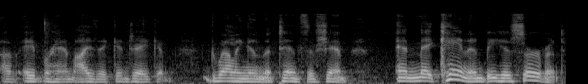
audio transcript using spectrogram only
of Abraham, Isaac, and Jacob, dwelling in the tents of Shem, and may Canaan be his servant.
